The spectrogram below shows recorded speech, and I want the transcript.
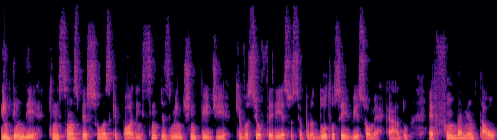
Entender quem são as pessoas que podem simplesmente impedir que você ofereça o seu produto ou serviço ao mercado é fundamental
